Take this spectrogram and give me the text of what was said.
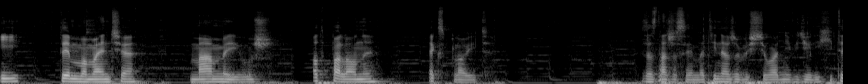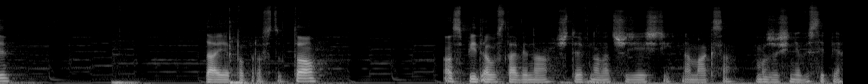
I w tym momencie mamy już odpalony exploit. Zaznaczę sobie Metina, żebyście ładnie widzieli hity. Daję po prostu to. No, speeda ustawię na sztywno, na 30, na maksa. Może się nie wysypie.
